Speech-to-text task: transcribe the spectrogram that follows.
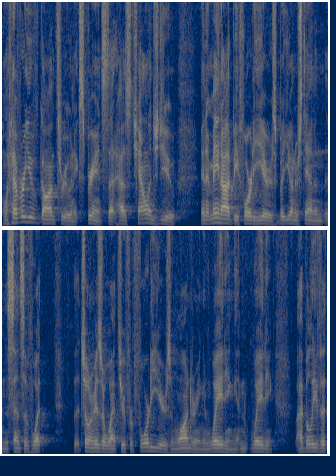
whatever you've gone through and experienced that has challenged you, and it may not be 40 years, but you understand in, in, the sense of what the children of Israel went through for 40 years and wandering and waiting and waiting. I believe that,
